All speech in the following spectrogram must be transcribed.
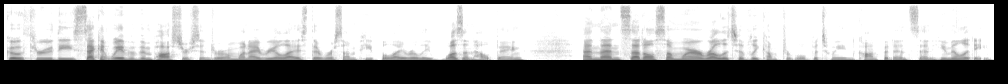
go through the second wave of imposter syndrome when I realized there were some people I really wasn't helping, and then settle somewhere relatively comfortable between confidence and humility.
